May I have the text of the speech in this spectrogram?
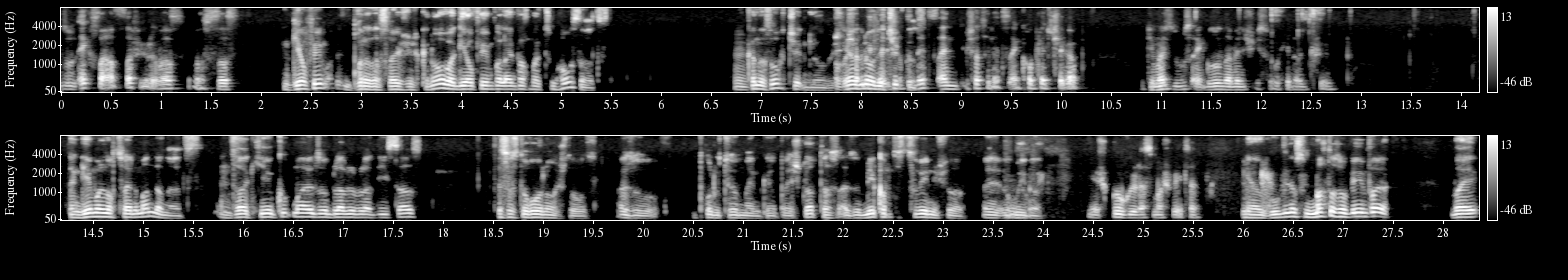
so ein extra Arzt dafür oder was? Was ist das? Geh auf jeden Fall, Bruder, das weiß ich nicht genau, aber geh auf jeden Fall einfach mal zum Hausarzt. Hm. Kann das auch checken, glaube ich. Also ja, ich genau, hatte, der checkt das. ein, ich hatte letztens ein komplett Check-up. Die meinte, du bist ein gesunder Mensch. Ich so, okay, danke schön. Dann geh mal noch zu einem anderen Arzt und sag, hier, guck mal, so bla bla bla, dies, das. Testosteronausstoß. Also Produktion in meinem Körper. Ich glaube, das, also mir kommt das zu wenig vor, äh, rüber. Ich google das mal später. Ja, google das und mach das auf jeden Fall. Weil,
